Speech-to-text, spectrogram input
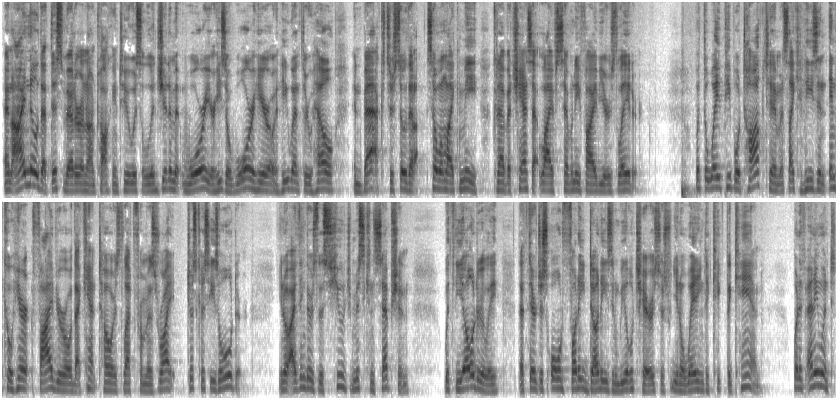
And I know that this veteran I'm talking to is a legitimate warrior. He's a war hero and he went through hell and back just so that someone like me could have a chance at life 75 years later. But the way people talk to him, it's like he's an incoherent five year old that can't tell his left from his right just because he's older. You know, I think there's this huge misconception with the elderly that they're just old fuddy duddies in wheelchairs, just, you know, waiting to kick the can. But if anyone, t-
